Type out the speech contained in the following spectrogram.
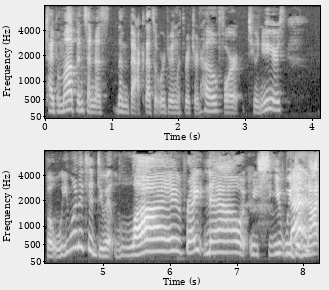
type them up, and send us them back. That's what we're doing with Richard Ho for two New Years. But we wanted to do it live right now. We you, we did not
